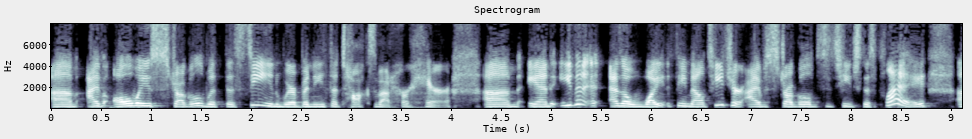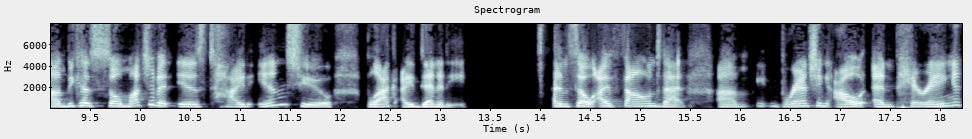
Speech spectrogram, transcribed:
um, I've always struggled with the scene where Beneatha talks about her hair. Um, and even as a white female teacher, I've struggled to teach this play um, because so much of it is tied into Black identity and so i found that um, branching out and pairing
